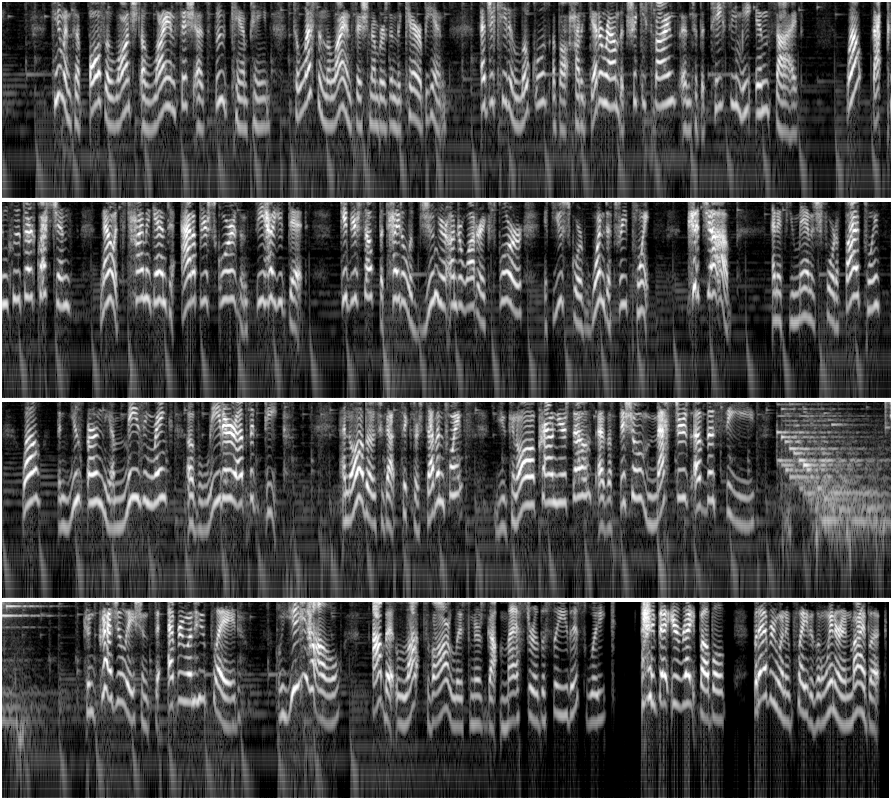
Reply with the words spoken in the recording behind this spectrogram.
Humans have also launched a lionfish as food campaign to lessen the lionfish numbers in the Caribbean, educating locals about how to get around the tricky spines and to the tasty meat inside. Well, that concludes our questions. Now it's time again to add up your scores and see how you did. Give yourself the title of Junior Underwater Explorer if you scored 1 to 3 points. Good job! And if you managed 4 to 5 points, well, then you've earned the amazing rank of Leader of the Deep. And all those who got 6 or 7 points, you can all crown yourselves as official Masters of the Sea. Congratulations to everyone who played. Yeehaw! I bet lots of our listeners got Master of the Sea this week. I bet you're right, Bubbles, but everyone who played is a winner in my book.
